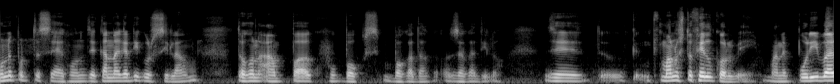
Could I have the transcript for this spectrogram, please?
মনে পড়তেছে এখন যে কান্নাকাটি করছিলাম তখন আব্বা খুব বক্স বকা জায়গা দিল যে মানুষ তো ফেল করবেই। মানে পরিবার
